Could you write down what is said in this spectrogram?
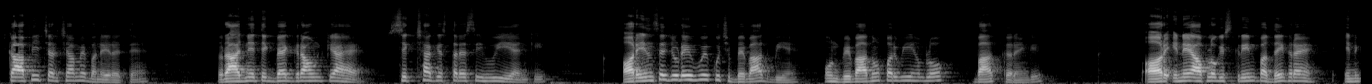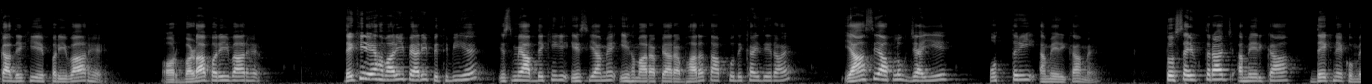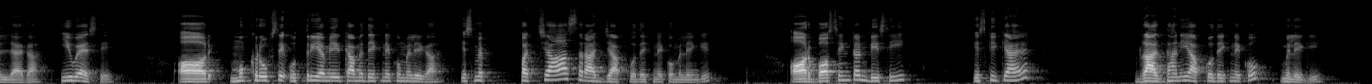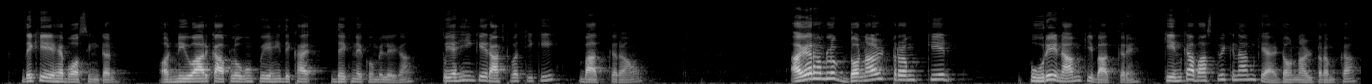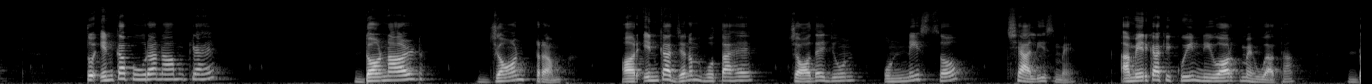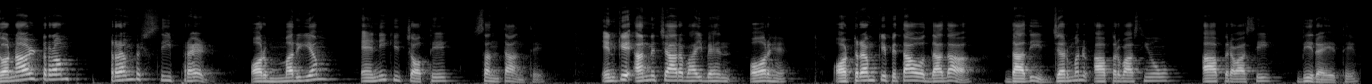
काफ़ी चर्चा में बने रहते हैं। राजनीतिक बैकग्राउंड क्या है? शिक्षा किस तरह से हुई है इनकी? और इनसे जुड़े हुए कुछ विवाद भी हैं। उन विवादों पर भी हम लोग बात करेंगे। और इन्हें आप लोग स्क्रीन पर देख रहे हैं। इनका देखिए परिवार है और बड़ा परिवार है। देखिए, ये हमारी प्यारी पृथ्वी है। इसमें आप देखेंगे एशिया में ये हमारा प्यारा भारत आपको दिखाई दे रहा है। यहाँ से आप लोग जाइए उत्तरी अमेरिका में। तो संयुक्त राज्य अमेरिका देखने को मिल जाएगा, यूएसए। और मुख्य रूप से उत्तरी अमेरिका में देखने को मिलेगा। इसमें 50 राज्य आपको देखने को मिलेंगे। और वॉशिंगटन डीसी, इसकी क्या है? राजधानी आपको देखने को मिलेगी। देखिए यह है वॉशिंगटन। और न्यूयॉर्क आप लोगों को यहीं दिखाए, देखने को मिलेगा। तो यहीं के राष्ट्रपति की बात कर रहा हूँ। अगर हम लोग डोनाल्ड ट्रंप के पूरे नाम की बात करें, कि इनका वास्तविक नाम क्या है डोनाल्ड ट्रंप का तो इनका पूरा नाम क्या है? डोनाल्ड, जॉन ट्रंप, और इनका जन्म होता है 14 जून 1946 में। अमेरिका की क्वीन न्यूयॉर्क में हुआ था। Donald Trump Trump C Fred और मरियम एनी की चौथे संतान थे। इनके अन्य चार भाई बहन और हैं और ट्रंप के पिता और दादा, दादी जर्मन आप्रवासियों, आप्रवासी भी रहे थे।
